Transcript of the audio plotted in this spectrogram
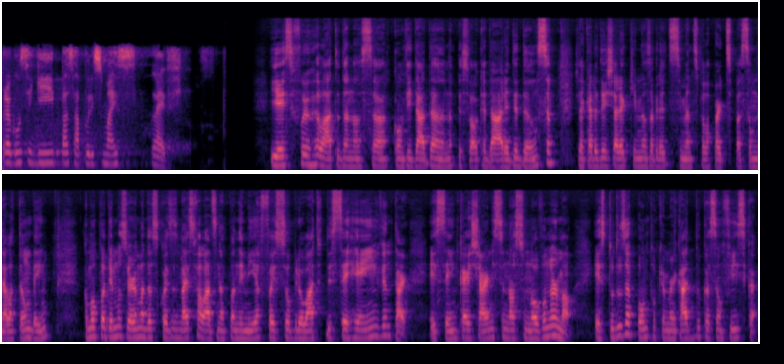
para conseguir passar por isso mais leve. E esse foi o relato da nossa convidada Ana, pessoal que é da área de dança. Já quero deixar aqui meus agradecimentos pela participação dela também. Como podemos ver, uma das coisas mais faladas na pandemia foi sobre o ato de se reinventar e se encaixar nesse nosso novo normal. Estudos apontam que o mercado de educação física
